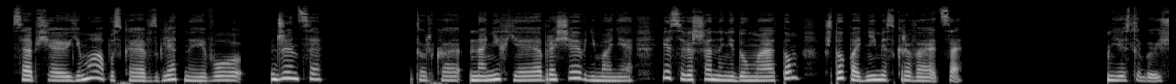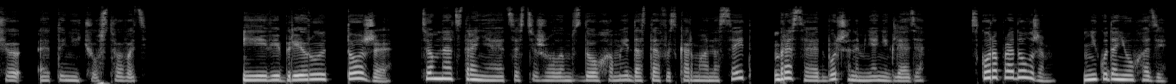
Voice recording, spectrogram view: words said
— сообщаю ему, опуская взгляд на его джинсы. Только на них я и обращаю внимание, и совершенно не думая о том, что под ними скрывается. Если бы еще это не чувствовать. И вибрирует тоже. Темный отстраняется с тяжелым вздохом и, достав из кармана сейт, бросает больше на меня не глядя. «Скоро продолжим. Никуда не уходи».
